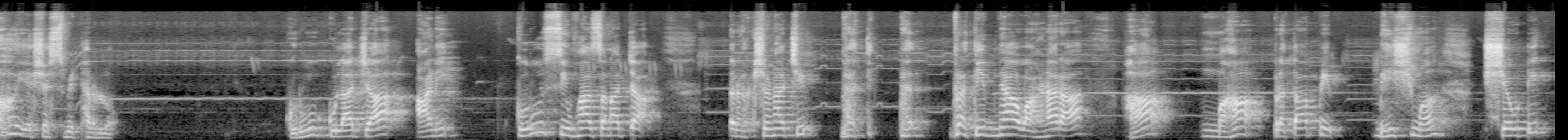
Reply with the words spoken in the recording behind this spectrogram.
अयशस्वी ठरलो. कुरुकुलाच्या आणि कुरु सिंहासनाच्या रक्षणाची प्रति प्र- प्रतिज्ञा वाहणारा हा महाप्रतापी भीष्म शेवटी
